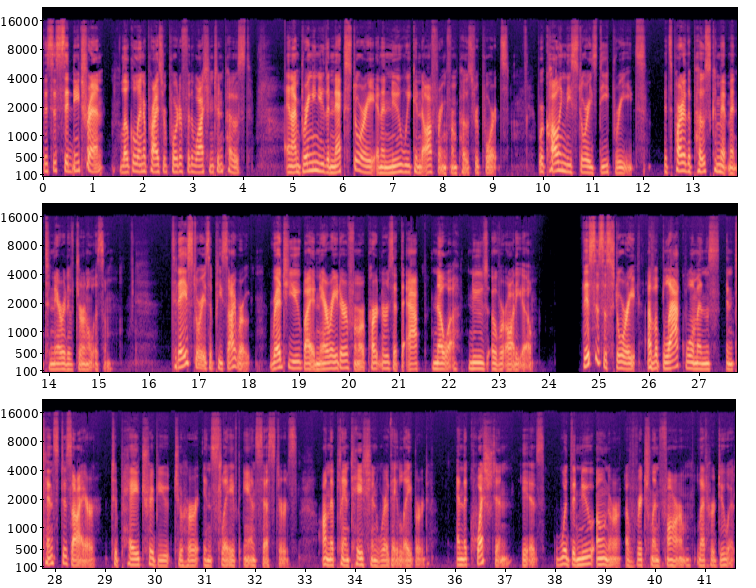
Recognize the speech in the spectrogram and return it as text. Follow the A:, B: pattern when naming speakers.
A: This is Sydney Trent, local enterprise reporter for the Washington Post. And I'm bringing you the next story in a new weekend offering from Post Reports. We're calling these stories deep reads. It's part of the Post commitment to narrative journalism. Today's story is a piece I wrote, read to you by a narrator from our partners at the app Noa, News Over Audio. This is a story of a Black woman's intense desire to pay tribute to her enslaved ancestors on the plantation where they labored. And the question is would the new owner of Richland Farm let her do it?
